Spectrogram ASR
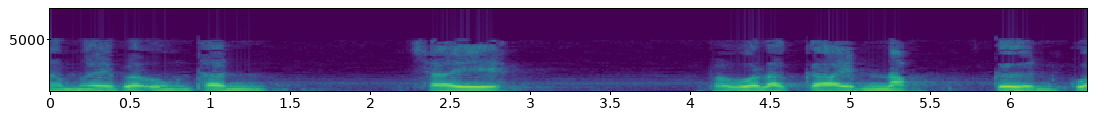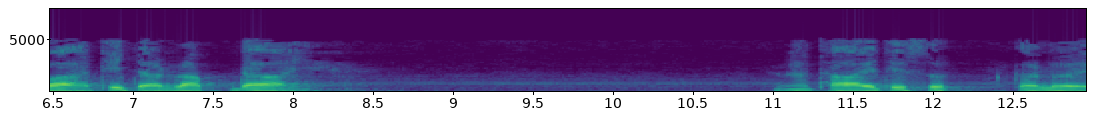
ทำให้พระองค์ท่านใช้พระวรากายหนัก กินกว่าที่จะรับได้ท้ายที่สุดก็เลย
